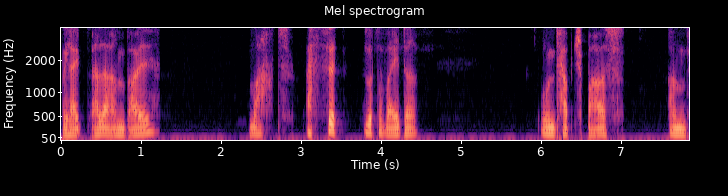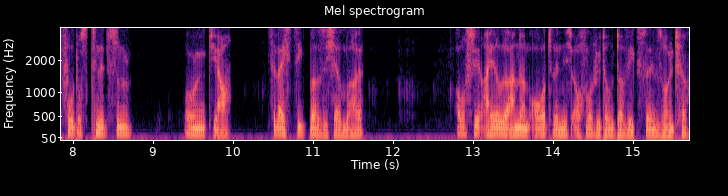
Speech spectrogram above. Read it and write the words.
Bleibt alle am Ball. Macht so weiter. Und habt Spaß am Fotos knipsen. Und ja, vielleicht sieht man sich ja mal auf den einen oder anderen Ort, wenn ich auch mal wieder unterwegs sein sollte.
